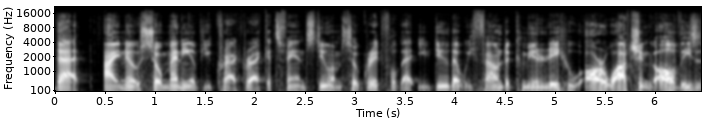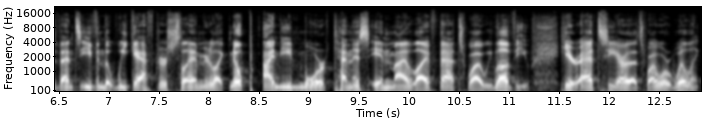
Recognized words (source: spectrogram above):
that I know so many of you Cracked Racquets fans do. I'm so grateful that you do, that we found a community who are watching all these events, even the week after Slam. You're like, nope, I need more tennis in my life. That's why we love you here at CR. That's why we're willing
